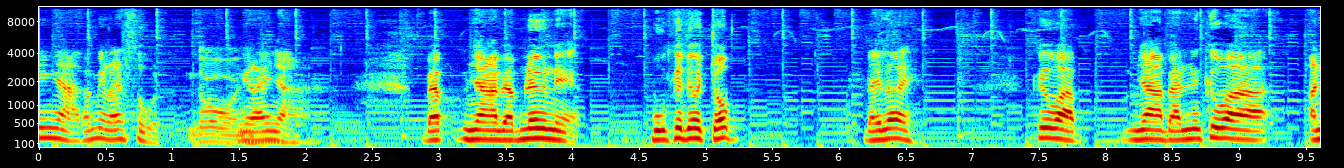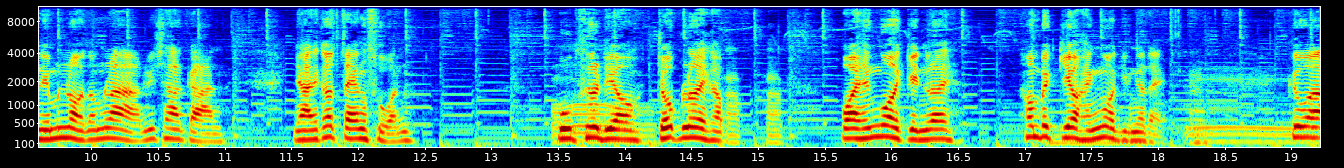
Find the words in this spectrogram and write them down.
ริงๆหญ้าก็มีหลายสูตร โดยมีหลายหญ้าแบบหญ้าแบบหนึงเนี่ยปลูกทีเดียวจบได้เลย คือว่าหญ้าแบบนึงคือว่าอันนี้มันนอกตำราวิชาการหญ้าที่เขาแต่งสวน ปลูกเทื่อเดียวจบเลยครับ ครับครับปล่อยให้งัวกินเลยเขาไปเกี่ยวให้งัวกินก็ได้อืมคือว่า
